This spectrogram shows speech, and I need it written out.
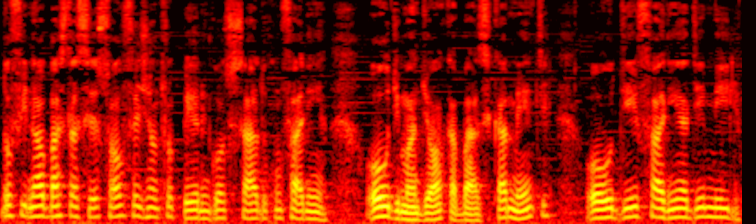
No final basta ser só o feijão tropeiro engrossado com farinha, ou de mandioca basicamente, ou de farinha de milho,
